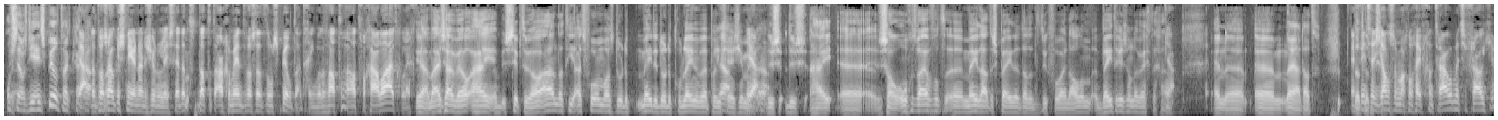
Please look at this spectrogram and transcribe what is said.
Of zelfs niet eens speeltijd krijgen. Ja, dat was ook een sneer naar de journalist. Hè? Dat, dat het argument was dat het om speeltijd ging. Want dat had, had Van Gaal al uitgelegd. ja maar hij, zei wel, hij stipte wel aan dat hij uit vorm was, door de, mede door de problemen bij Paris. Saint-Germain. Ja. Dus, dus hij eh, zal ongetwijfeld eh, mee laten spelen dat het natuurlijk voor Wijnaldum beter is om daar weg te gaan. Ja. En eh, ehm, nou ja, dat. En dat Vincent. Jansen mag nog even gaan trouwen met zijn vrouwtje.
